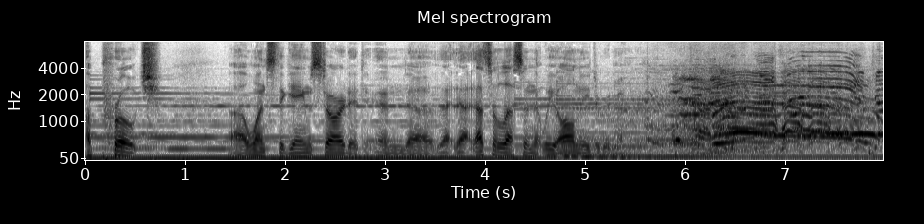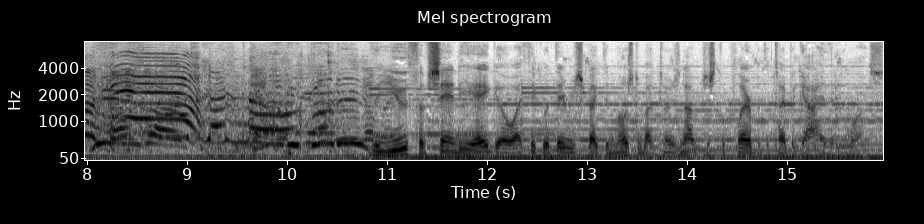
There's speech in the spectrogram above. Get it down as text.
approach uh, once the game started. And uh, that, that, that's a lesson that we all need to remember. The youth of San Diego, I think what they respected most about Tony is not just the player, but the type of guy that he was.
